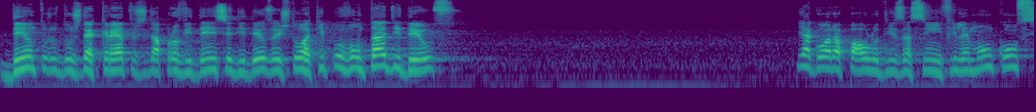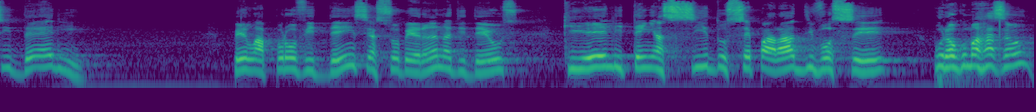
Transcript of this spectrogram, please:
dentro dos decretos da providência de Deus, eu estou aqui por vontade de Deus. E agora Paulo diz assim: Filemão, considere pela providência soberana de Deus que ele tenha sido separado de você por alguma razão.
